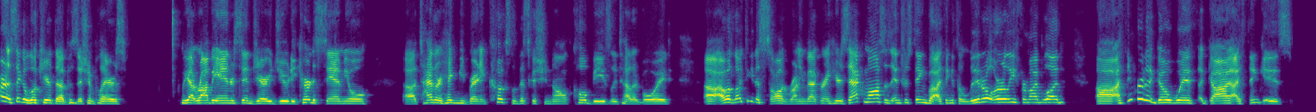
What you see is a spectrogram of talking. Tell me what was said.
All right, let's take a look here at the position players. We got Robbie Anderson, Jerry Jeudy, Curtis Samuel, uh, Tyler Higbee, Brandin Cooks, Laviska Shenault, Cole Beasley, Tyler Boyd, uh, I would like to get a solid running back right here. Zach Moss is interesting, but I think it's a little early for my blood. Uh, I think we're going to go with a guy I think is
